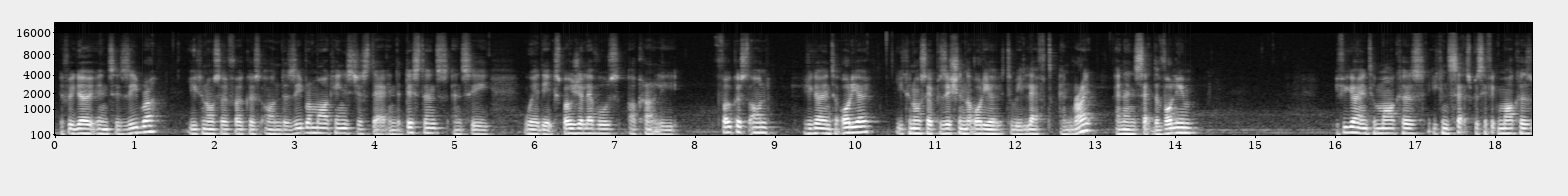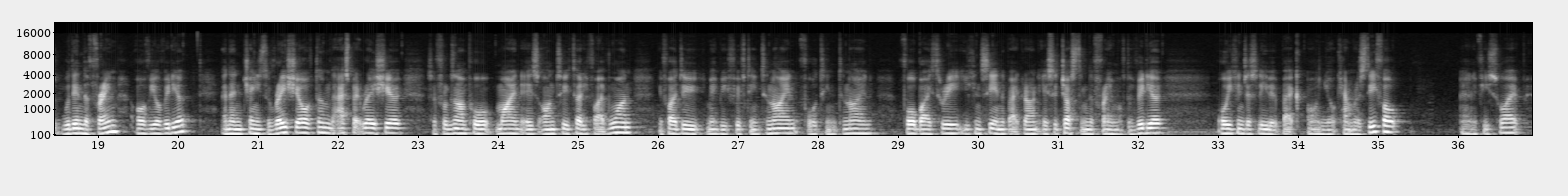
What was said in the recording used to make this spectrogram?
If we go into Zebra, you can also focus on the zebra markings just there in the distance and see where the exposure levels are currently focused on. If you go into audio, you can also position the audio to be left and right and then set the volume if you go into markers, you can set specific markers within the frame of your video and then change the ratio of them, the aspect ratio. So for example, mine is on 235.1. If I do maybe 15 to 9, 14 to 9, 4 by 3, you can see in the background it's adjusting the frame of the video or you can just leave it back on your camera's default. And if you swipe,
